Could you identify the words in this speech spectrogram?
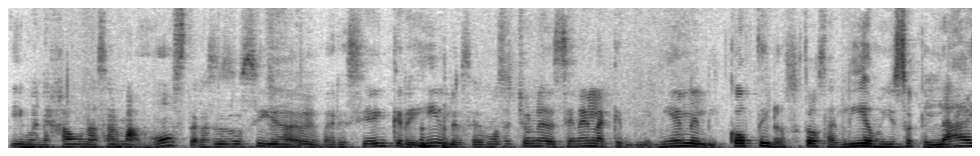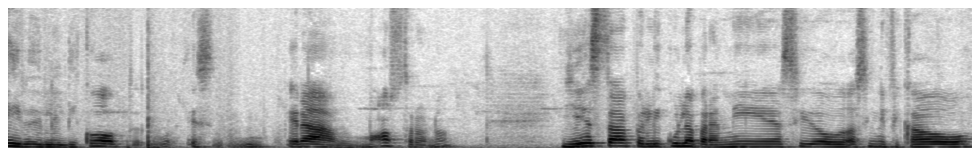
y manejaba unas armas monstras, eso sí, me parecía increíble. O sea, hemos hecho una escena en la que venía el helicóptero y nosotros salíamos, y eso que el aire del helicóptero, es- era un monstruo, ¿no? Y esta película para mí ha sido, ha significado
